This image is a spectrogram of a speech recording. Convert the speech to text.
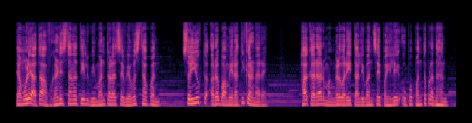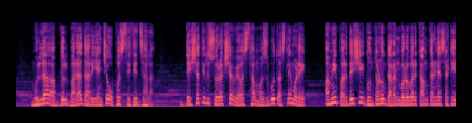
त्यामुळे आता अफगाणिस्तानातील विमानतळाचे व्यवस्थापन संयुक्त अरब अमिराती करणार आहे. हा करार मंगळवारी तालिबानचे पहिले उपपंतप्रधान मुल्ला अब्दुल बरादार यांच्या उपस्थितीत झाला. देशातील सुरक्षा व्यवस्था मजबूत असल्यामुळे आम्ही परदेशी गुंतवणूकदारांबरोबर काम करण्यासाठी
